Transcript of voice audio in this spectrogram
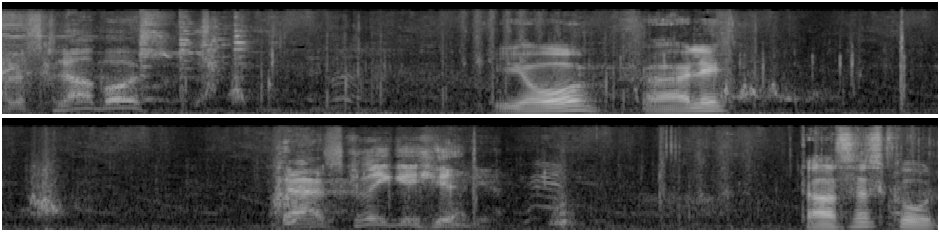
Alles klar, Boss? Jo, freilich. Das kriege ich hin. Das ist gut.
